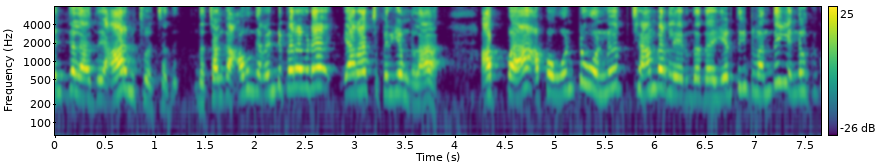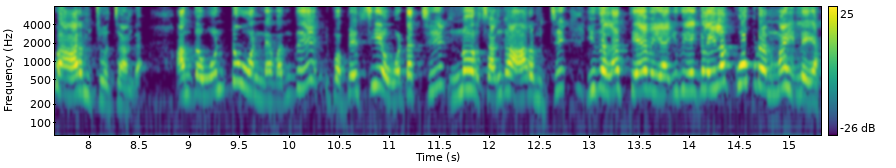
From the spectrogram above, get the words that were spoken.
எங்களை அது ஆரம்பித்து வச்சது. இந்த சங்கம். அவங்க ரெண்டு பேரை விட யாராச்சும் பெரியவங்களா? அப்போ அப்போ ஒன் டு ஒன்று சேம்பரில் இருந்ததை எடுத்துக்கிட்டு வந்து எங்களுக்கு ஆரம்பித்து வச்சாங்க. அந்த ஒன் டு ஒன்னை வந்து இப்போ பெப்சியை உடச்சி இன்னொரு சங்கம் ஆரம்பித்து இதெல்லாம் தேவையா? இது எங்களையெல்லாம் கூப்பிடணுமா? இல்லையா?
